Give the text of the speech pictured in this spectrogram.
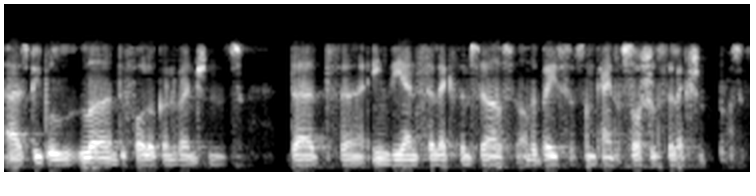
as people learn to follow conventions that uh, in the end select themselves on the basis of some kind of social selection process.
